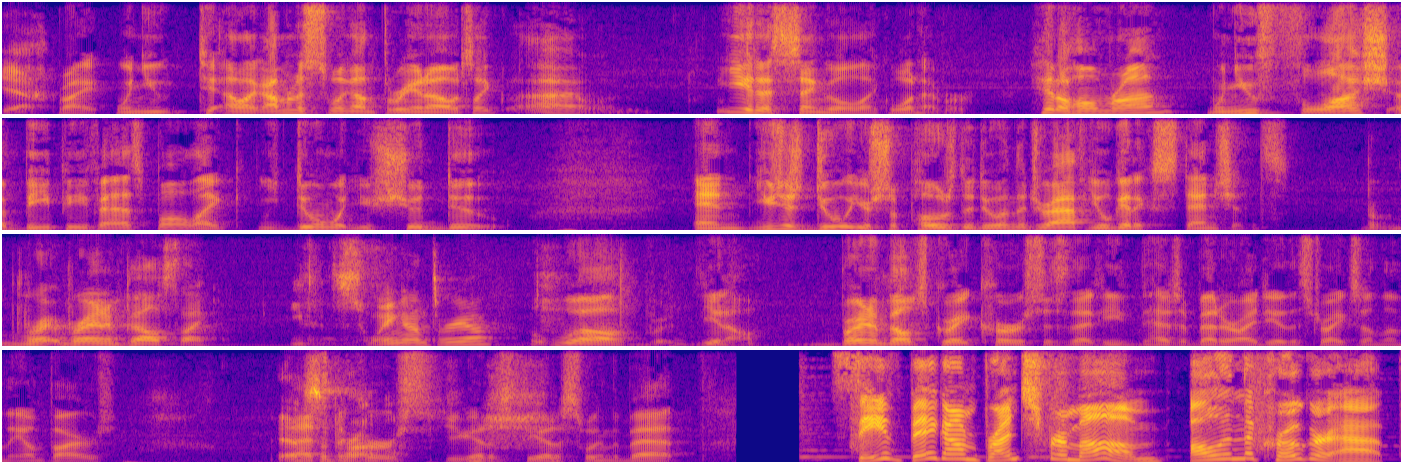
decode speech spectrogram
Yeah. Right. When you t- like, I'm going to swing on three and zero. It's like uh, you hit a single, like whatever. Hit a home run when you flush a BP fastball, like you doing what you should do, and you just do what you're supposed to do in the draft. You'll get extensions. Brandon Belt's like, you swing on three zero. Well, you know, Brandon Belt's great curse is that he has a better idea of the strike zone than the umpires. That's, That's the, the problem. curse. You got to you got to swing the bat. Save big on brunch for mom, all in the Kroger app.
